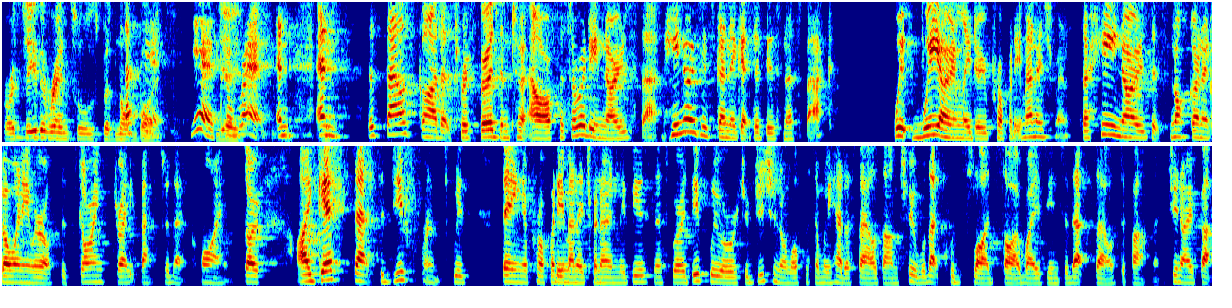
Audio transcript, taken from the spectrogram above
or it's either rentals, but not that's it. both. Yeah, Yeah. correct. And and the sales guy that's referred them to our office already knows that. He knows he's going to get the business back. We, we only do property management. So he knows it's not going to go anywhere else. It's going straight back to that client. So I guess that's the difference with being a property management only business. Whereas if we were a traditional office and we had a sales arm too, well, that could slide sideways into that sales department, you know. But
